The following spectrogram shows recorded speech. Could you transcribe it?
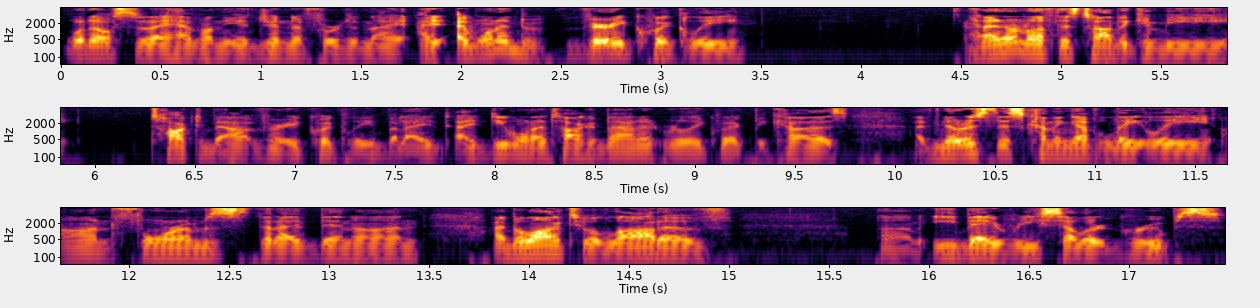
What else did I have on the agenda for tonight? I, I wanted to very quickly, and I don't know if this topic can be talked about very quickly, but I, I do want to talk about it really quick because I've noticed this coming up lately on forums that I've been on. I belong to a lot of um, eBay reseller groups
